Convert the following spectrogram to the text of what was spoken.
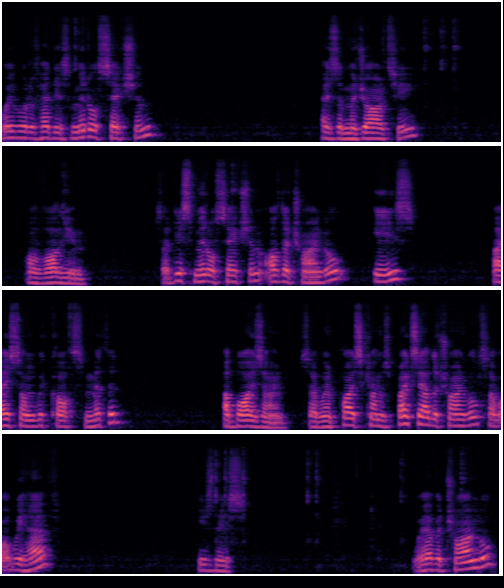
We would have had this middle section as a majority of volume. So this middle section of the triangle is based on Wyckoff's method, a buy zone. So when price comes, breaks out the triangle, so what we have is this. We have a triangle,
